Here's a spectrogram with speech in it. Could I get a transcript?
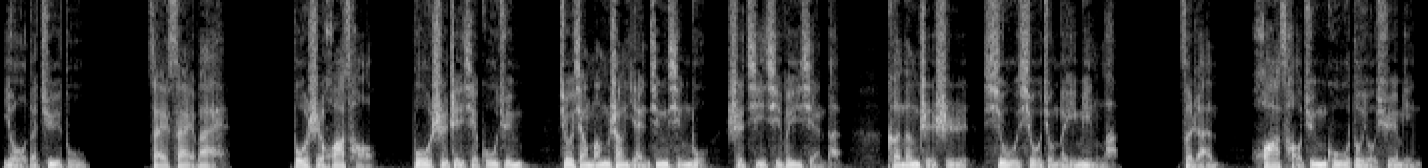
有的剧毒。在塞外，不食花草，不食这些菇菌，就像蒙上眼睛行路，是极其危险的，可能只是嗅嗅就没命了。自然，花草菌菇都有学名，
